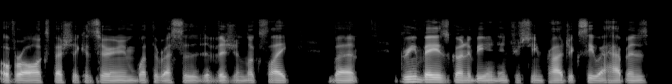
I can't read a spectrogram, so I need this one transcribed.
overall, especially considering what the rest of the division looks like. But Green Bay is going to be an interesting project. See what happens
